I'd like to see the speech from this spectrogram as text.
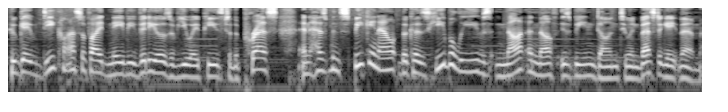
who gave declassified Navy videos of UAPs to the press and has been speaking out because he believes not enough is being done to investigate them.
